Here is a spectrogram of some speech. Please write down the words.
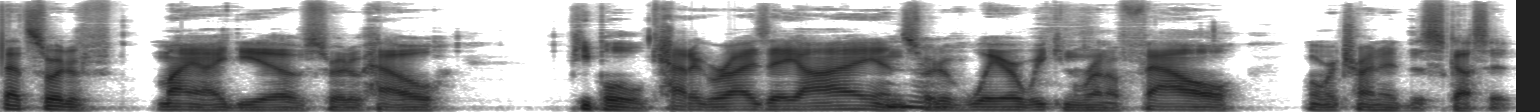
that's sort of my idea of sort of how people categorize AI and mm-hmm. sort of where we can run afoul when we're trying to discuss it.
